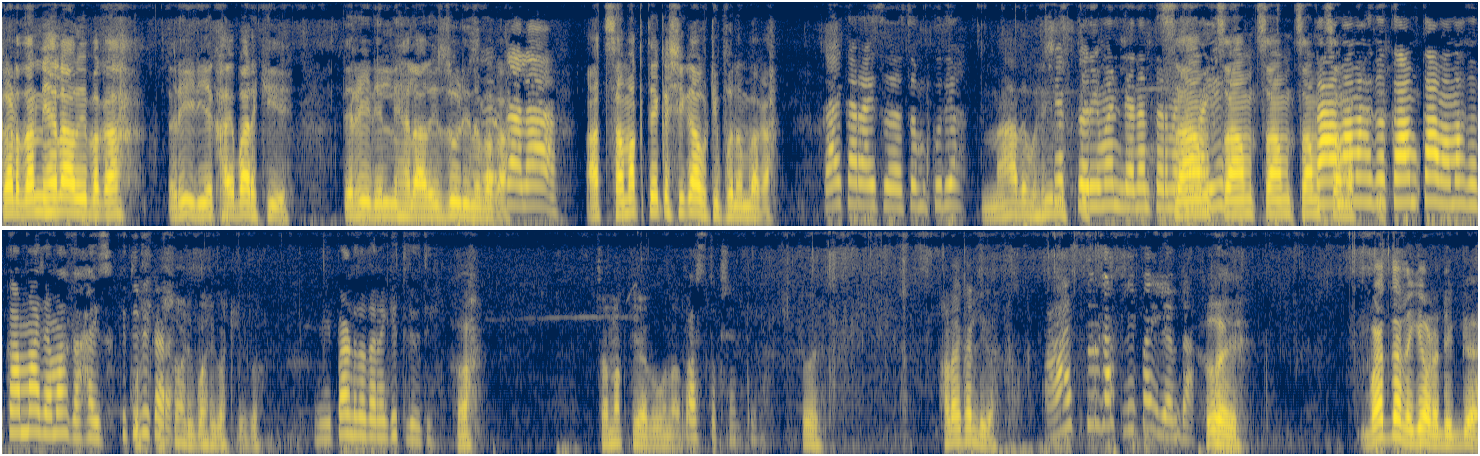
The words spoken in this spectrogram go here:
कडदान न्यायला आलोय बघा. रेडी एक हाय बारकी. आहे. त्या रेडीला न्यायला आलोय जोडीनं बघा. झाला आज चमकते कशी गावठी फुलम बघा. काय करायचं? चमकू द्या. नाद भरी शेतकरी म्हणल्यानंतर ना चाम बाई, चाम चाम चाम कामा चाम माग काम कामा माग काम माझ्या माग हायच. किती बी करा साडी भारी घातली ग. मी पांडुदादाने घेतली होती. हा. चमकते या गवनात वास्तुक शांतीला होय. हडाय काढली का? आज तर घातली पहिल्यांदा. होय. बाद झालं की एवढा डेग ग.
